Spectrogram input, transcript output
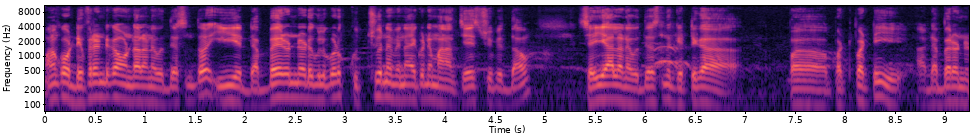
మనకు ఒక డిఫరెంట్గా ఉండాలనే ఉద్దేశంతో ఈ డెబ్బై రెండు అడుగులు కూడా కూర్చున్న వినాయకుడిని మనం చేసి చూపిద్దాం చేయాలనే ఉద్దేశంతో గట్టిగా పట్టుపట్టి ఆ డెబ్బై రెండు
